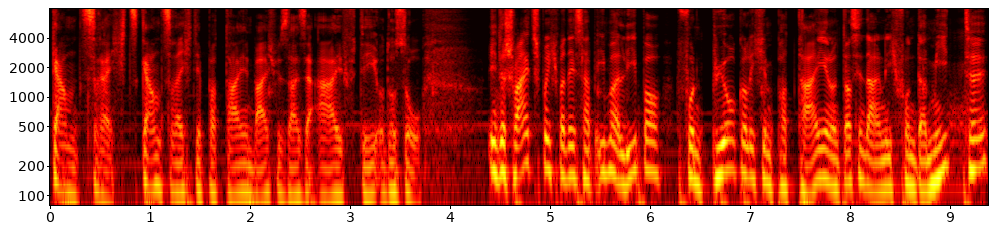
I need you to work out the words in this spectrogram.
ganz rechts, ganz rechte Parteien, beispielsweise AfD oder so. In der Schweiz spricht man deshalb immer lieber von bürgerlichen Parteien und das sind eigentlich von der Mitte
